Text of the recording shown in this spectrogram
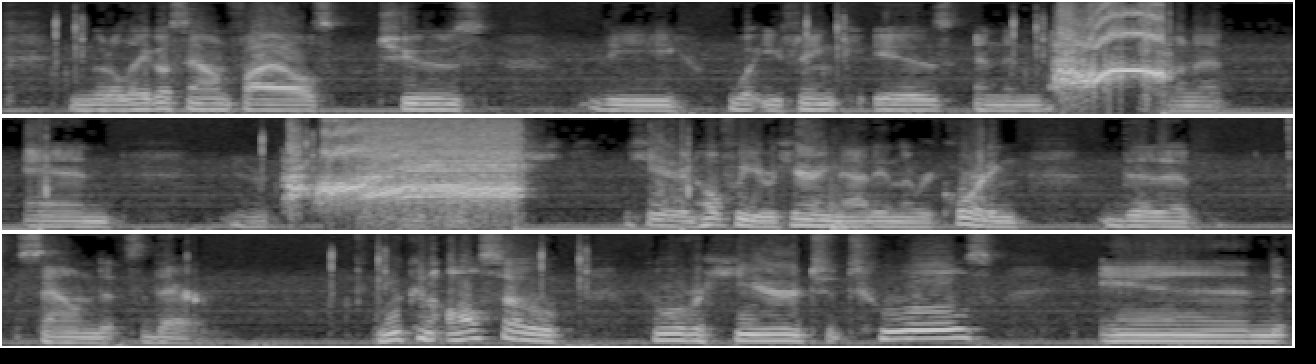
You can go to Lego Sound Files, choose the what you think is, and then on it, and here, and hopefully you're hearing that in the recording, the sound that's there. You can also come over here to Tools and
